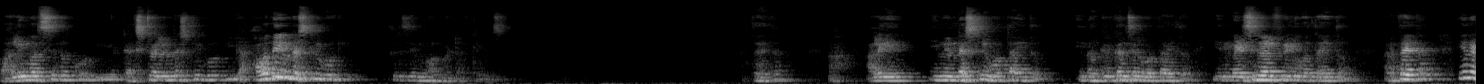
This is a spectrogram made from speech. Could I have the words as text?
ಪಾಲಿಮರ್ಸ್ ಇದಕ್ಕೆ ಹೋಗಿ ಟೆಕ್ಸ್ಟೈಲ್ ಇಂಡಸ್ಟ್ರಿಗೆ ಹೋಗಿ, ಯಾವುದೇ ಇಂಡಸ್ಟ್ರಿಗೆ ಹೋಗಿ there is involvement of chemistry ಅರ್ಥ ಆಯ್ತಾ? ಅಲ್ಲಿಗೆ ಇನ್ನು ಇಂಡಸ್ಟ್ರಿ ಗೊತ್ತಾಯಿತು. ಇನ್ ಅಗ್ರಿಕಲ್ಚರ್ ಗೊತ್ತಾಯಿತು ಇನ್ ಮೆಡಿಸಿನಲ್ ಫೀಲ್ಡ್ ಗೊತ್ತಾಯಿತು. ಅರ್ಥ ಆಯ್ತಾ? ಇನ್ನು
